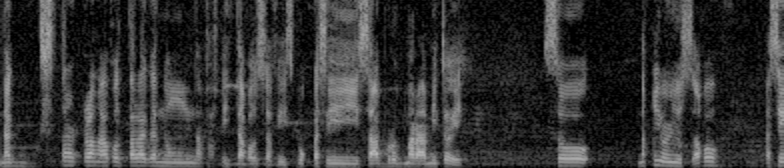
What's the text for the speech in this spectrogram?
nag-start lang ako talaga nung nakakita ko sa Facebook kasi sa abroad marami to eh. So, na-curious ako kasi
